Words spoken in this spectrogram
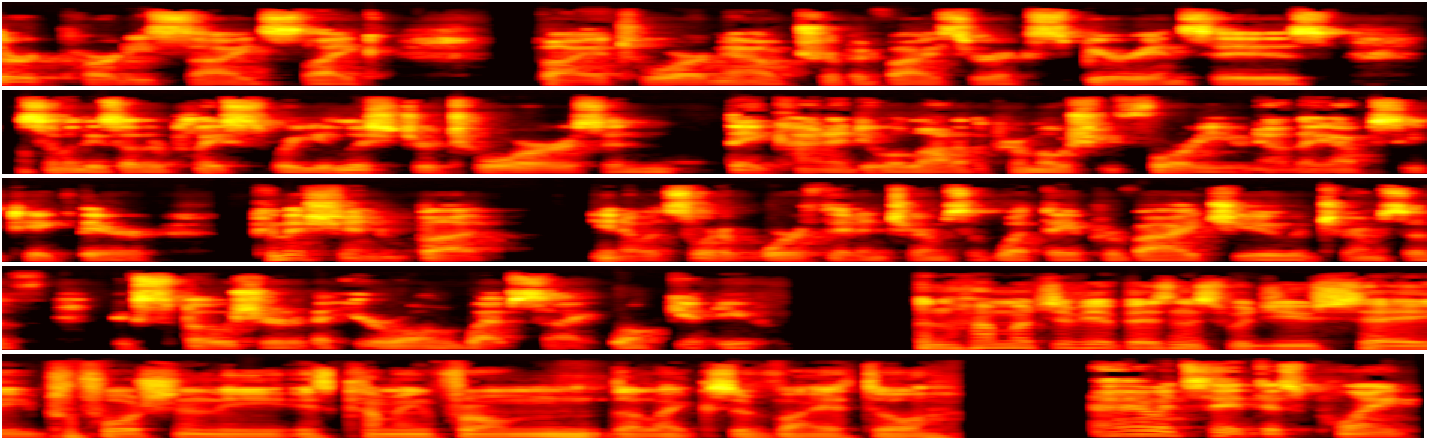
third party sites like Viator, now TripAdvisor experiences, some of these other places where you list your tours and they kind of do a lot of the promotion for you. Now they obviously take their commission, but you know, it's sort of worth it in terms of what they provide you in terms of exposure that your own website won't give you. And how much of your business would you say proportionally is coming from the likes of Viator? I would say at this point,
